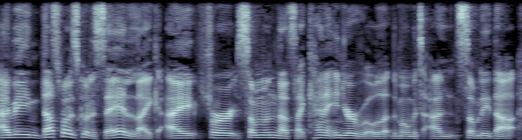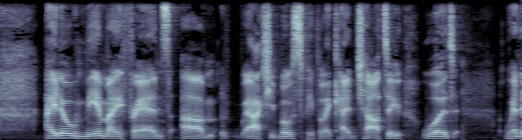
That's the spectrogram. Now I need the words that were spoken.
I mean, that's what I was going to say. Like, I, for someone that's like kind of in your role at the moment and somebody that I know me and my friends, um, actually most people I can chat to would when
